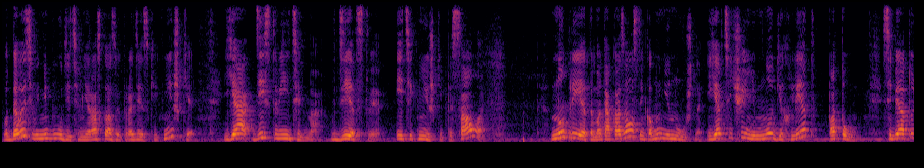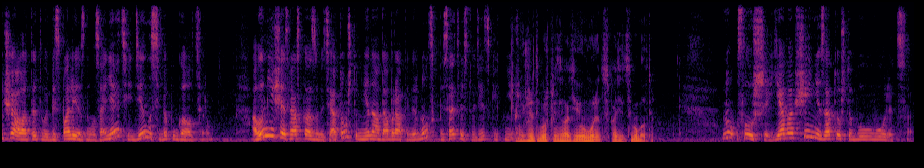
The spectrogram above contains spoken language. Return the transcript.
вот давайте вы не будете мне рассказывать про детские книжки. Я действительно в детстве эти книжки писала, но при этом это оказалось никому не нужно. И я в течение многих лет потом себя отучала от этого бесполезного занятия и делала себя бухгалтером. А вы мне сейчас рассказываете о том, что мне надо обратно вернуться к писательству детских А книжек. неужели ты будешь призывать ее уволиться с позиции бухгалтера? Ну, слушай, я вообще не за то, чтобы уволиться.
